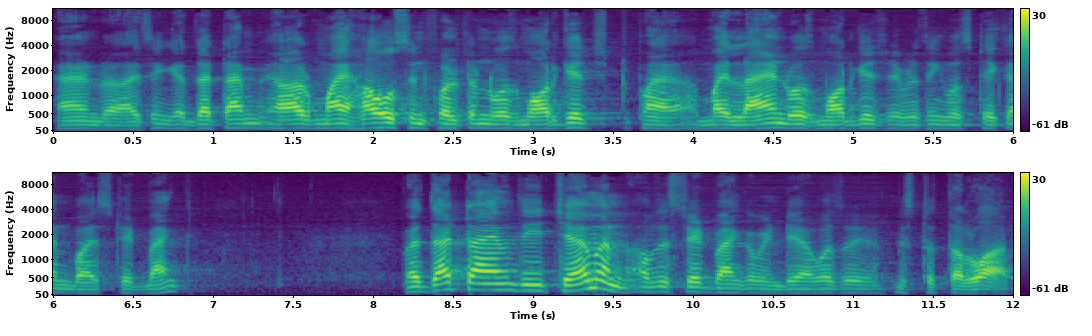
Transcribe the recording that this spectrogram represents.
And uh, I think at that time, our, my house in Phaltan was mortgaged, my, my land was mortgaged, everything was taken by State Bank. But at that time, the chairman of the State Bank of India was a Mr. Talwar.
